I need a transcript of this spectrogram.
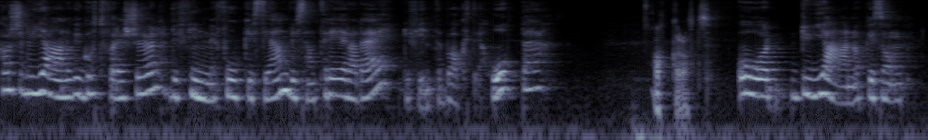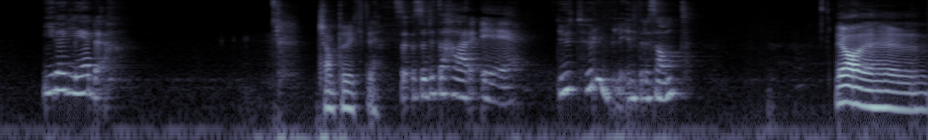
Kanskje du gjør noe godt for deg sjøl. Du finner fokus igjen, du sentrerer deg, du finner tilbake til håpet. Akkurat. Og du gjør noe som gir deg glede. Kjempeviktig. Så, så dette her er utrolig interessant. Ja, eh,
